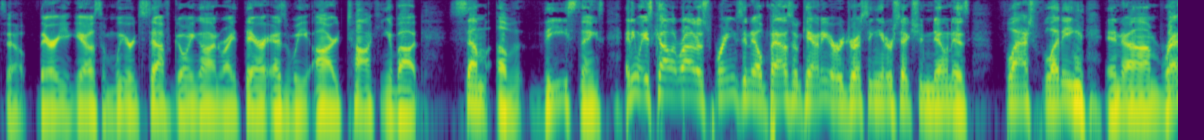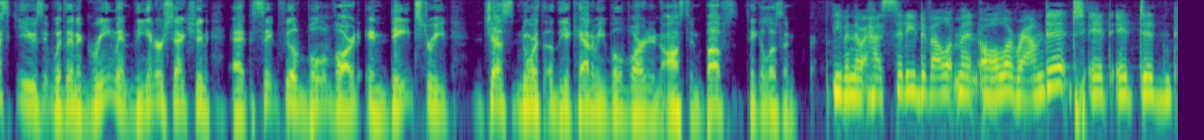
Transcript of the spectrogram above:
So there you go. Some weird stuff going on right there as we are talking about some of these things. Anyways, Colorado Springs and El Paso County are addressing intersection known as flash flooding and um, rescues with an agreement. The intersection at Sitfield Boulevard and Dade Street, just north of the Academy Boulevard in Austin Bluffs. Take a listen. Even though it has city development all around it, it it did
